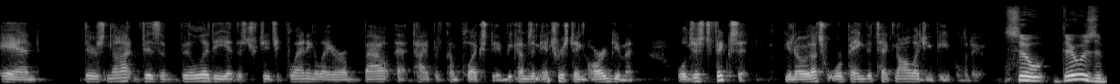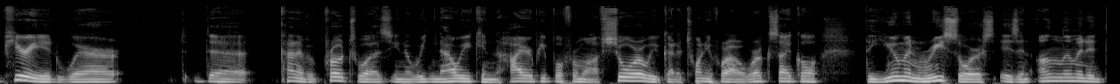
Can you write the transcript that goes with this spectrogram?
And there's not visibility at the strategic planning layer about that type of complexity. It becomes an interesting argument. Well, just fix it. You know, that's what we're paying the technology people to do. So there was a period where the kind of approach was, you know, we now we can hire people from offshore. We've got a 24-hour work cycle. The human resource is an unlimited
